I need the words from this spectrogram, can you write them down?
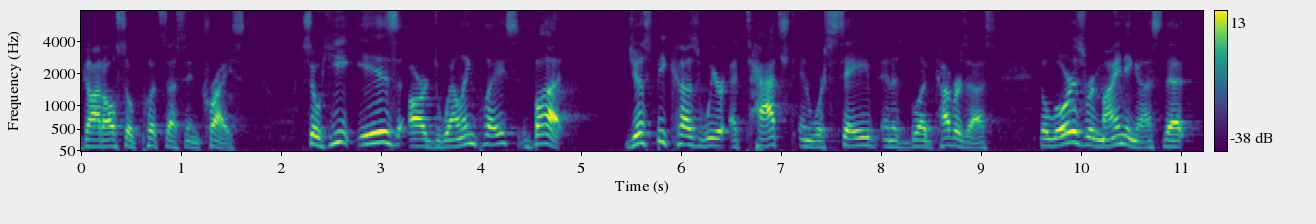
God also puts us in Christ. So, He is our dwelling place, but just because we're attached and we're saved and His blood covers us, the Lord is reminding us that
